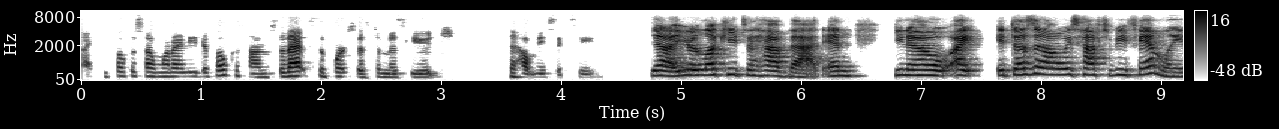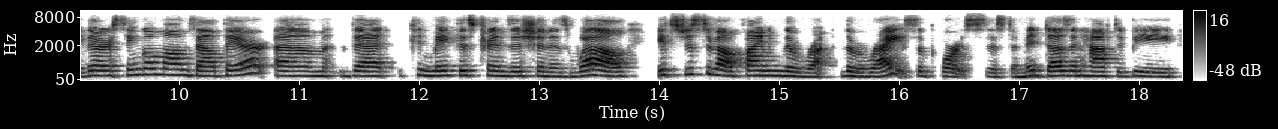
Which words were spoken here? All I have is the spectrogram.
I can focus on what I need to focus on. So that support system is huge to help me succeed. Yeah you're lucky to have that. And you know i it doesn't always have to be family. There are single moms out there um, that can make this transition as well. It's just about finding the right the right support system. It doesn't have to be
